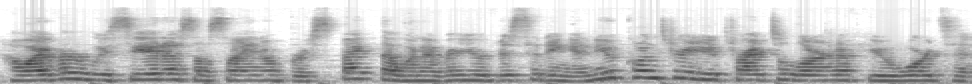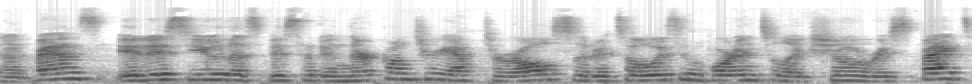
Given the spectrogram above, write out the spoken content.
However, we see it as a sign of respect that whenever you're visiting a new country, you try to learn a few words in advance. It is you that's visiting their country after all, so it's always important to like show respect.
